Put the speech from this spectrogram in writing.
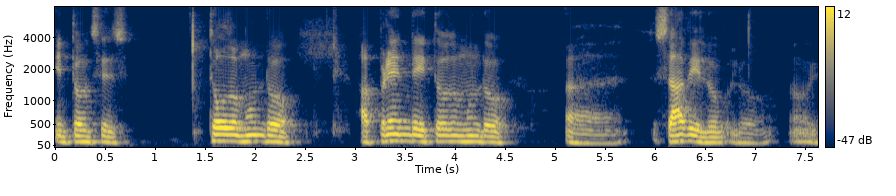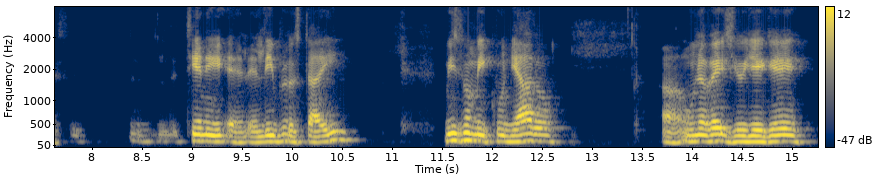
Entonces, todo el mundo aprende, todo el mundo ah, sabe lo, lo tiene el, libro está ahí. Mismo mi cuñado, ah, una vez yo llegué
